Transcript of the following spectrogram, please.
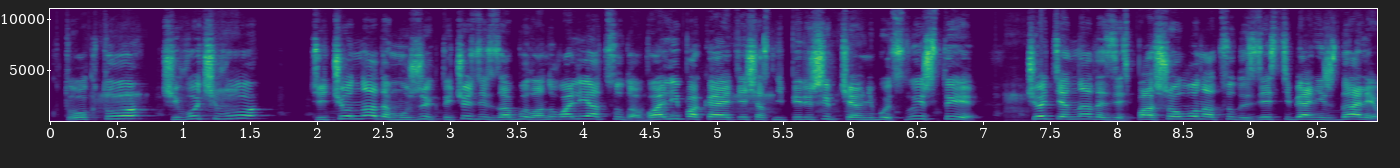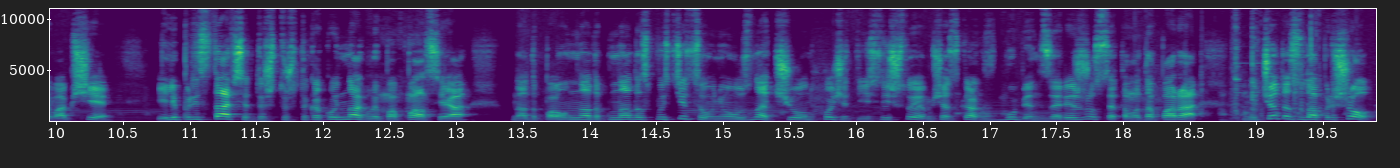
Кто-кто? Чего-чего? Тебе что надо, мужик? Ты что здесь забыл? А ну вали отсюда. Вали, пока я тебя сейчас не перешиб чем-нибудь. Слышь ты? Что тебе надо здесь? Пошел вон отсюда, здесь тебя не ждали вообще. Или представься ты, что, что какой наглый попался, а? Надо, по надо, надо спуститься у него, узнать, что он хочет. Если что, я ему сейчас как в бубен заряжу с этого топора. Ну что ты сюда пришел?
